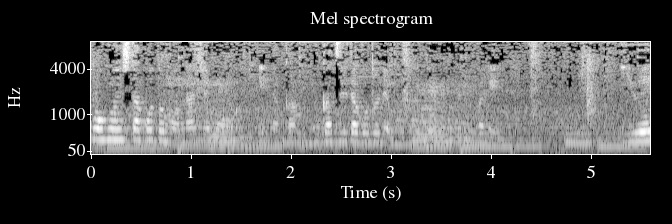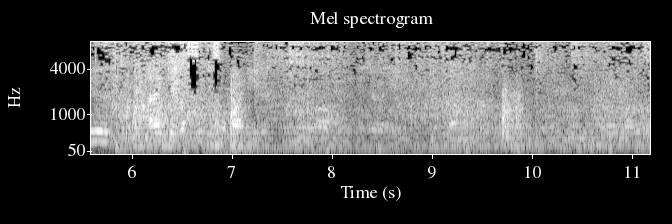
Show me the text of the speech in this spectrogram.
興奮したことも何でもなんかムカついたことでも何でもうん。やっぱり言える相手がすぐそばにいるっていうのが非常にいいかなと思います。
